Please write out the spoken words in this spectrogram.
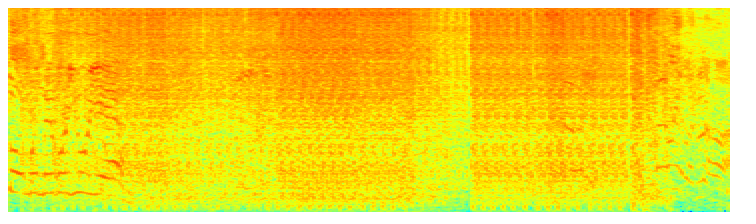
Кому ми воюємо? Звалив одного.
